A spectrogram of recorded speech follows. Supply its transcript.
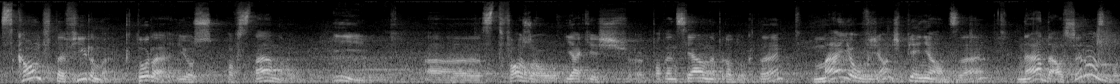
Skąd te firmy, które już powstaną i stworzą jakieś potencjalne produkty, mają wziąć pieniądze na dalszy rozwój?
